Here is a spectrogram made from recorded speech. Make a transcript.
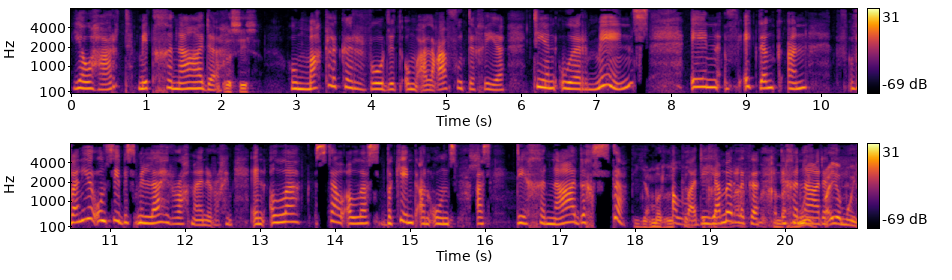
jou hart met genade, presies. hoe makliker word dit om al-afu te gee teenoor mens en ek dink aan wanneer ons sê bismillahirrahmanirrahim en Allah stel Allah bekend aan ons as die genadigste Die jammerlike. Allah, die jammerlike, genade- die genade. Mooi, mooi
